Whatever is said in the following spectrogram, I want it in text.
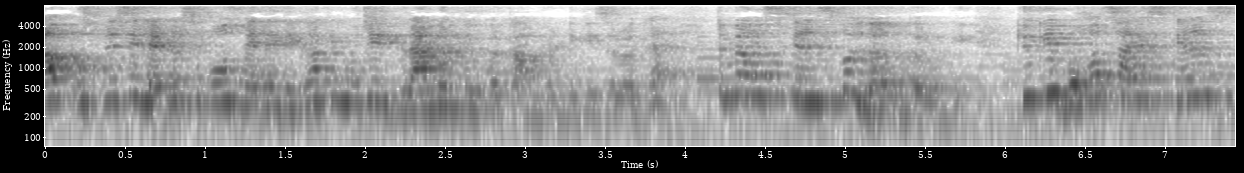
अब उसमें से लेटर सपोज़ मैंने देखा कि मुझे ग्रामर के ऊपर काम करने की ज़रूरत है तो मैं उस स्किल्स को लर्न करूँगी। क्योंकि बहुत सारे स्किल्स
